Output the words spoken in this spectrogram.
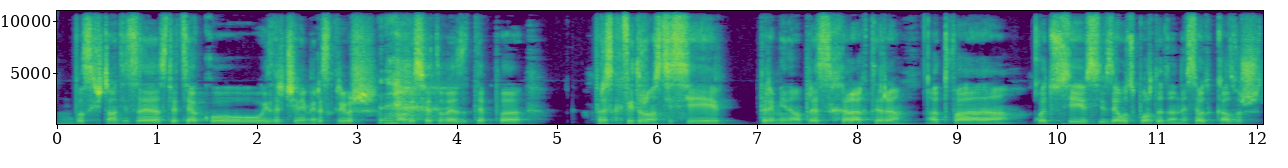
Възхищавам ти се след всяко изречение ми разкриваш нови светове за теб. През какви трудности си преминал през характера, а това, което си, си взел от спорта да не се отказваш,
